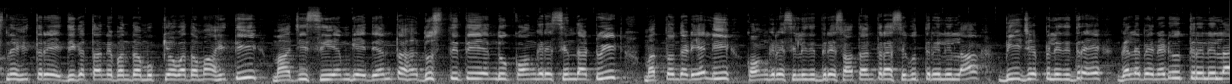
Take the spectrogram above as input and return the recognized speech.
ಸ್ನೇಹಿತರೆ ಇದೀಗ ತಾನೇ ಬಂದ ಮುಖ್ಯವಾದ ಮಾಹಿತಿ, ಮಾಜಿ ಸಿಎಂಗೆ ಇದೆಯಂತಹ ದುಸ್ಥಿತಿ ಎಂದು ಕಾಂಗ್ರೆಸ್ಸಿಂದ ಟ್ವೀಟ್. ಮತ್ತೊಂದೆಡೆಯಲ್ಲಿ, ಕಾಂಗ್ರೆಸ್ ಇಳಿದಿದ್ರೆ ಸ್ವಾತಂತ್ರ್ಯ ಸಿಗುತ್ತಿರಲಿಲ್ಲ, ಬಿಜೆಪಿ ಇಳಿದಿದ್ರೆ ಗಲಭೆ ನಡೆಯುತ್ತಿರಲಿಲ್ಲ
